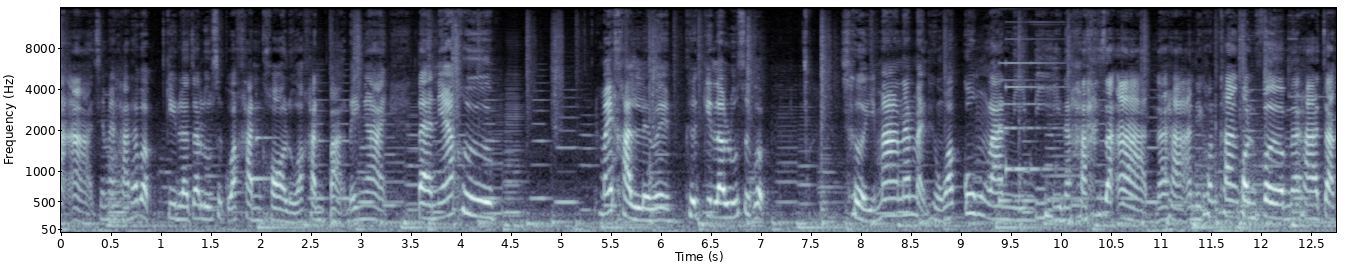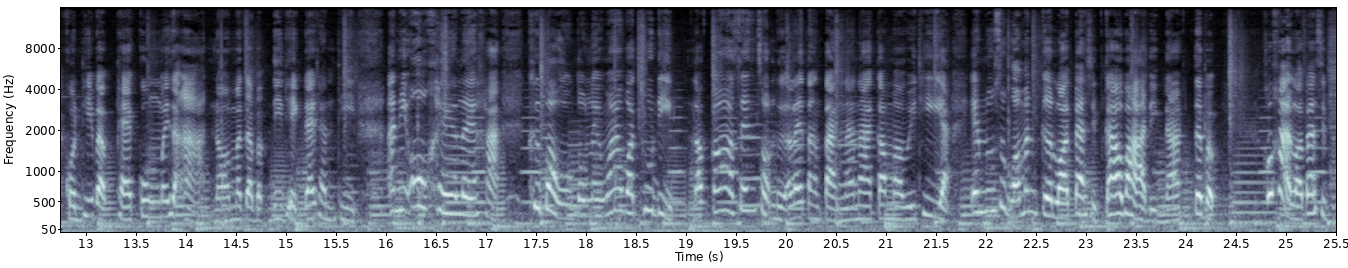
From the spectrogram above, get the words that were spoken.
สะอาดใช่ไหมคะ ถ้าแบบกินแล้วจะรู้สึกว่าคันคอหรือว่าคันปากได้ง่าย แต่อันเนี้ยคือไม่คันเลยเว้ยคือกินแล้วรู้สึกแบบเฉยมากนั่นหมายถึงว่ากุ้งร้านนี้ดีนะคะ สะอาดนะคะ อันนี้ค่อนข้างคอนเฟิร์มนะคะ จากคนที่แบบแพ้กุ้งไม่สะอาดเนาะมันจะแบบดีเทคได้ทันที อันนี้โอเคเลยค่ะ คือบอกตรงๆเลยว่าวัตถุดิบ แล้วก็เส้นสดหรืออะไรต่างๆ นานากรรมวิธีอะเอ็มรู้สึกว่ามันเกิน 189 บาทอีกนะ แต่แบบเขาขาย 189 บ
